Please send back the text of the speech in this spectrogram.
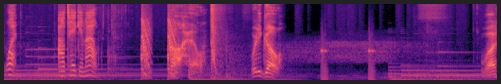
What? I'll take him out. Ah, hell. Where'd he go? What?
